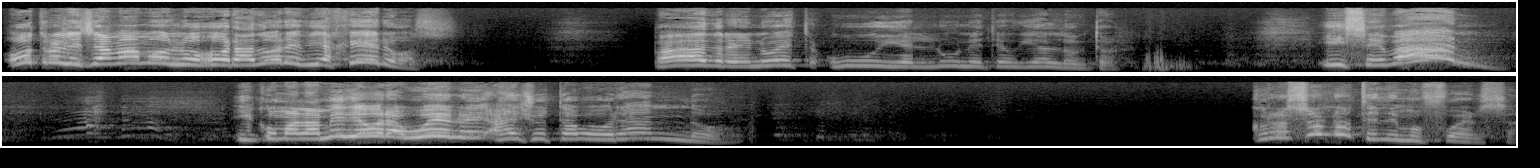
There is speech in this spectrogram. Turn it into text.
Otros les llamamos los oradores viajeros. Padre nuestro, uy, el lunes tengo que ir al doctor. Y se van. Y como a la media hora vuelve, ay, yo estaba orando. Corazón no tenemos fuerza.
